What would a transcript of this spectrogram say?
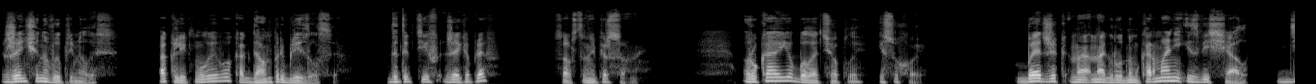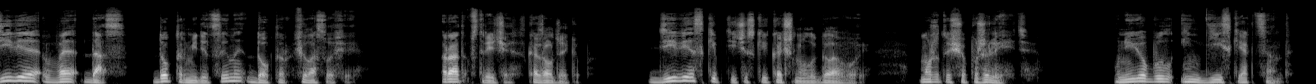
Женщина выпрямилась окликнула его, когда он приблизился. Детектив Джейкоб Лев? Собственной персоной. Рука ее была теплой и сухой. Бэджик на нагрудном кармане извещал «Дивия В. Дас, доктор медицины, доктор философии». «Рад встрече», — сказал Джейкоб. Дивия скептически качнула головой. «Может, еще пожалеете». У нее был индийский акцент,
